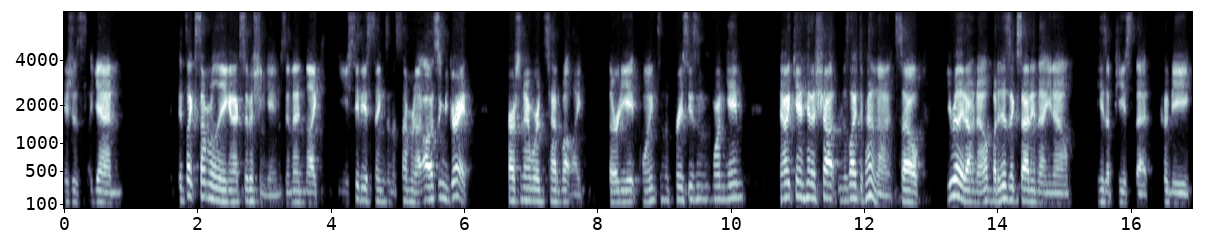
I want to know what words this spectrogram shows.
It's just again, it's like summer league and exhibition games, and then like you see these things in the summer, like oh, it's gonna be great. Carsen Edwards had what like 38 points in the preseason one game. Now he can't hit a shot. His life depended on it. So you really don't know, but it is exciting that you know he's a piece that could be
